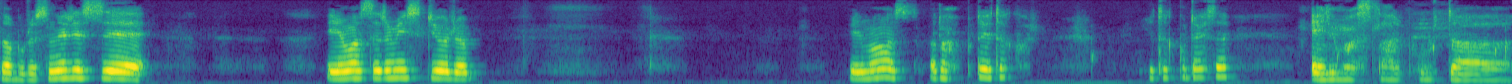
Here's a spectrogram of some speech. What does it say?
Da burası neresi? Elmaslarımı istiyorum. Elmas. Ana burada yatak var. Yatak buradaysa elmaslar burada.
